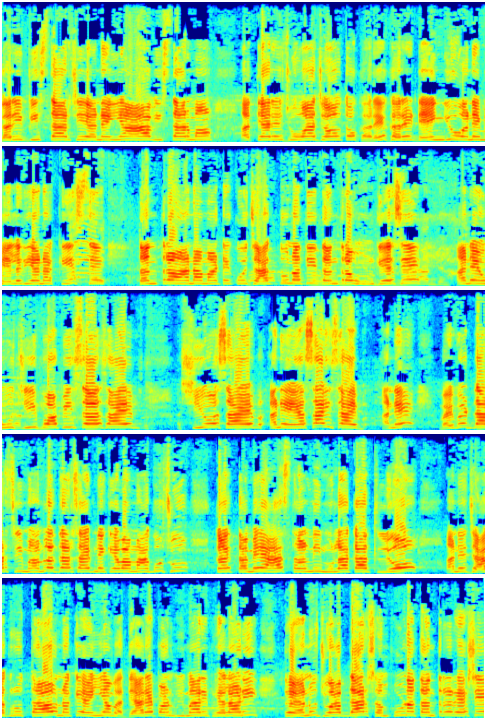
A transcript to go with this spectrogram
ગરીબ વિસ્તાર છે અને અહીંયા આ વિસ્તારમાં અત્યારે જોવા જાઓ તો ઘરે ઘરે ડેન્ગ્યુ અને મેલેરિયાના કેસ છે. તંત્ર આના માટે કોઈ જાગતું નથી. તંત્ર ઊંઘે છે અને હું ચીફ ઓફિસર સાહેબ, સીઓ સાહેબ અને એસઆઈ સાહેબ અને વહીવટદાર શ્રી મામલતદાર સાહેબને કહેવા માંગુ છું કે તમે આ સ્થળની મુલાકાત લો અને જાગૃત થાવ ન કે અહીંયા વધારે પણ બીમારી ફેલાણી, તો એનું જવાબદાર સંપૂર્ણ તંત્ર રહેશે.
